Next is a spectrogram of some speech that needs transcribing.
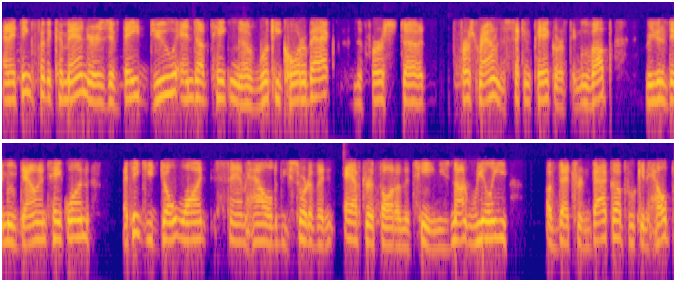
And I think for the Commanders, if they do end up taking a rookie quarterback in the first uh, first round, the second pick, or if they move up, or even if they move down and take one, I think you don't want Sam Howell to be sort of an afterthought on the team. He's not really a veteran backup who can help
